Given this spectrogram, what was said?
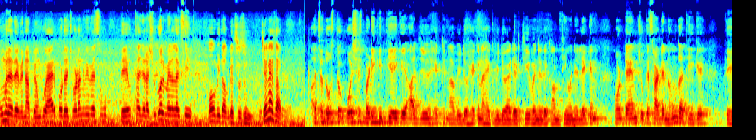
ਉਮਰੇ ਦੇ ਵੇਨਾ ਪੇ ਉਹਨੂੰ 에어ਪੋਰਟ ਤੇ ਛੋੜਨ ਵੀ ਵੈਸੂ ਤੇ ਉੱਥਾ ਜਿਹੜਾ ਸ਼ੁਗਲ ਮੇਲਾ ਲੱਗ ਸੀ ਉਹ ਵੀ ਤਾਕੂ ਦੱਸੂ ਚਲੇ ਸਰ अच्छा दोस्तों कोशिश बड़ी की है कि अज एक ना वीडियो एक ना एक वीडियो एडिट थी वने दे कम थी वने लेकिन हम टाइम चुके साढ़े नौ का थी के ते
